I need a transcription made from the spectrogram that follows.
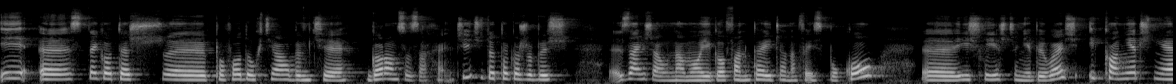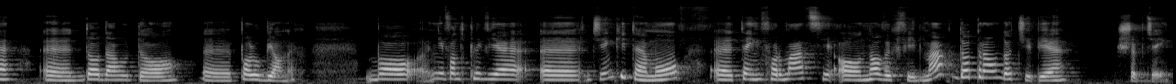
I y, z tego też powodu chciałabym Cię gorąco zachęcić do tego, żebyś zajrzał na mojego fanpage'a na Facebooku, jeśli jeszcze nie byłeś, i koniecznie dodał do polubionych bo niewątpliwie e, dzięki temu e, te informacje o nowych filmach dotrą do Ciebie szybciej.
